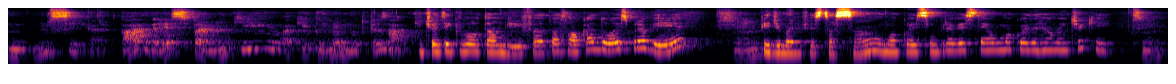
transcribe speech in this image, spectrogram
não sei, cara. Parece pra mim que aqui o clima é muito pesado. A gente vai ter que voltar um dia e passar o K2 pra ver. Sim, Pedir manifestação, alguma coisa assim, pra ver se tem alguma coisa realmente aqui. sim.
